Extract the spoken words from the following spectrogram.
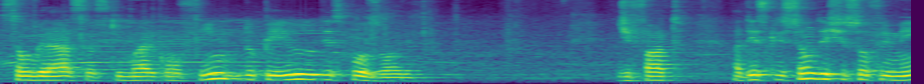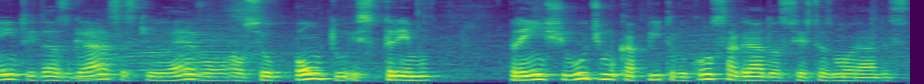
São graças que marcam o fim do período desposório. De fato, a descrição deste sofrimento e das graças que o levam ao seu ponto extremo preenche o último capítulo consagrado às sextas moradas.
